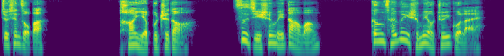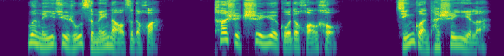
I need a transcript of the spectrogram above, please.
就先走吧。”他也不知道自己身为大王，刚才为什么要追过来，问了一句如此没脑子的话。她是赤月国的皇后，尽管她失忆了，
